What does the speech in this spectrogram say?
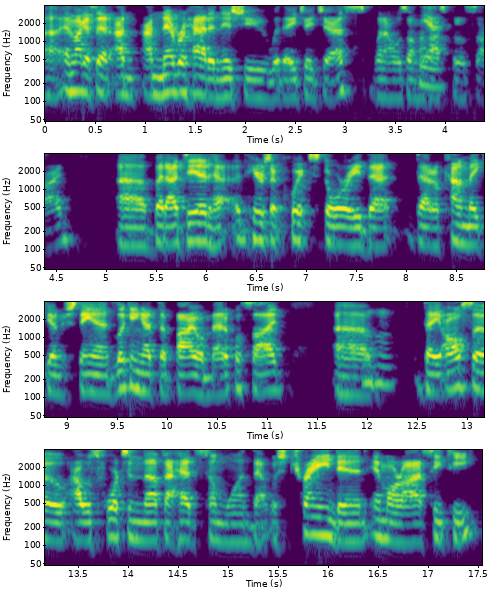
Uh, and like I said, I, I, never had an issue with HHS when I was on the yeah. hospital side. Uh, but I did. Ha- here's a quick story that that'll kind of make you understand. Looking at the biomedical side, uh, mm-hmm they also, I was fortunate enough, I had someone that was trained in MRI CT.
